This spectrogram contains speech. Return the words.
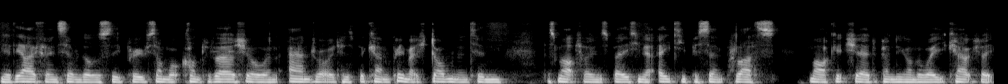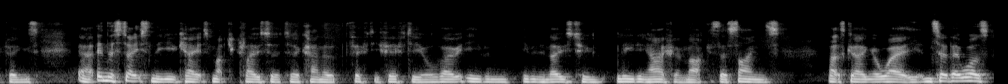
you know, the iPhone 7 obviously proved somewhat controversial, and Android has become pretty much dominant in the smartphone space, you know, 80% plus market share depending on the way you calculate things. Uh, in the States and the UK, it's much closer to kind of 50 50, although even, even in those two leading iPhone markets, there's signs that's going away. And so there was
